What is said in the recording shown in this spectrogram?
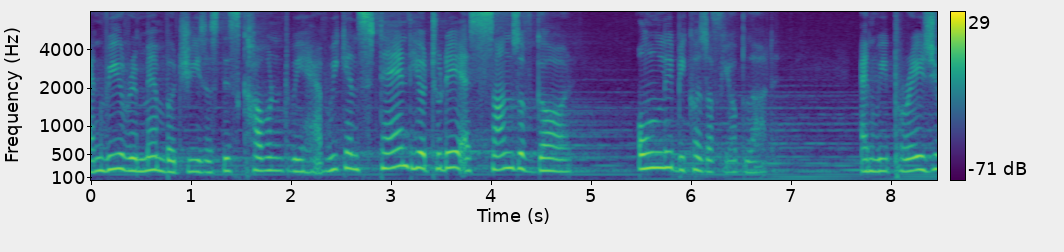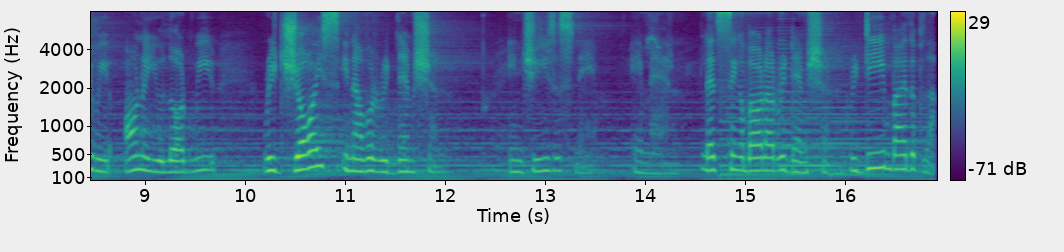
And we remember, Jesus, this covenant we have. We can stand here today as sons of God only because of your blood. And we praise you, we honor you, Lord. We rejoice in our redemption. In Jesus' name, amen. Let's sing about our redemption, redeemed by the blood.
